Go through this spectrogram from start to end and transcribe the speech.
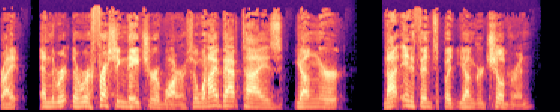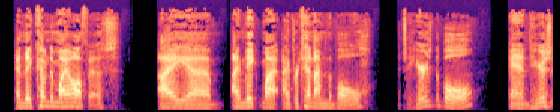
right? And the, re- the refreshing nature of water. So when I baptize younger, not infants, but younger children, and they come to my office, I, um I make my, I pretend I'm the bowl. I say, here's the bowl and here's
